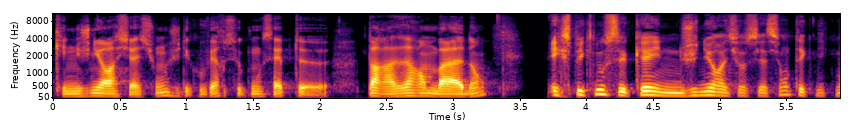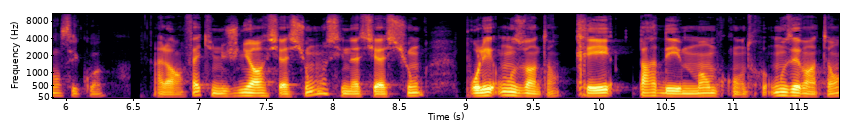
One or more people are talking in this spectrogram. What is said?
qui est une junior association. J'ai découvert ce concept par hasard en me baladant. Explique-nous ce qu'est une junior association, techniquement c'est quoi? Alors en fait, une junior association, c'est une association pour les 11-20 ans, créée par des membres entre 11 et 20 ans,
